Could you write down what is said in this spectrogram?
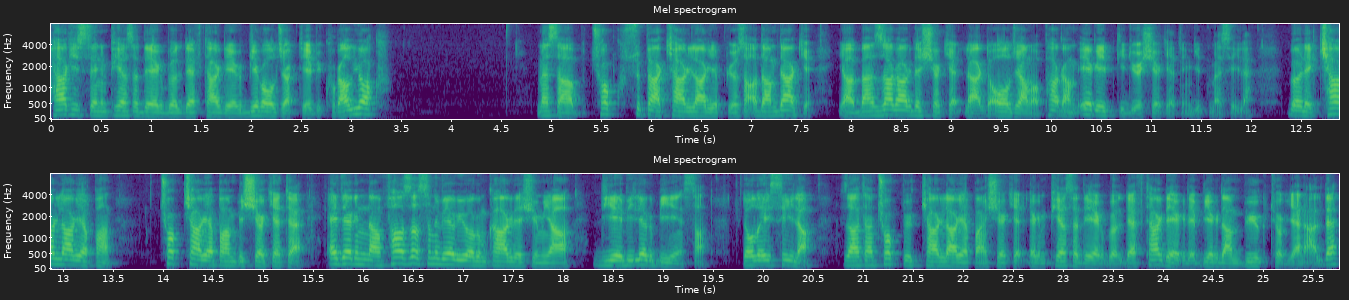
her hissenin piyasa değeri bölü defter değeri 1 olacak diye bir kural yok. Mesela çok süper karlar yapıyorsa adam der ki ya ben zararda şirketlerde olacağıma param eriyip gidiyor şirketin gitmesiyle. Böyle karlar yapan, çok kar yapan bir şirkete ederinden fazlasını veriyorum kardeşim ya diyebilir bir insan. Dolayısıyla zaten çok büyük karlar yapan şirketlerin piyasa değeri bölü defter değeri de birden büyüktür genelde.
